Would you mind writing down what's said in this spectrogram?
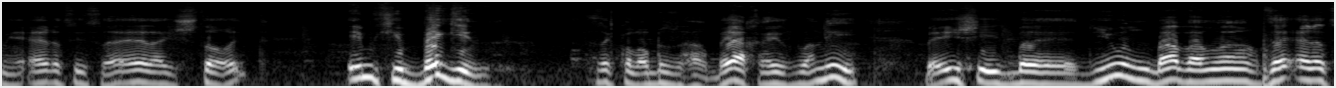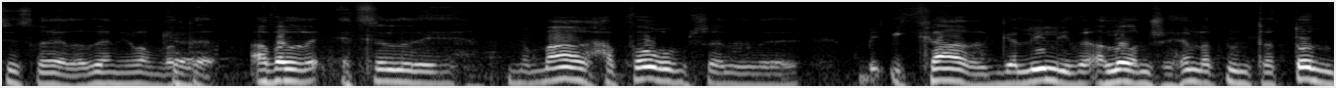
מארץ ישראל ההיסטורית, אם כי בגין, זה כבר לא בזה הרבה אחרי זמני, באיזשהי דיון בא ואמר, זה ארץ ישראל, על זה אני לא מוותר. כן. אבל אצל, נאמר, הפורום של בעיקר גלילי ואלון, שהם נתנו את הטון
